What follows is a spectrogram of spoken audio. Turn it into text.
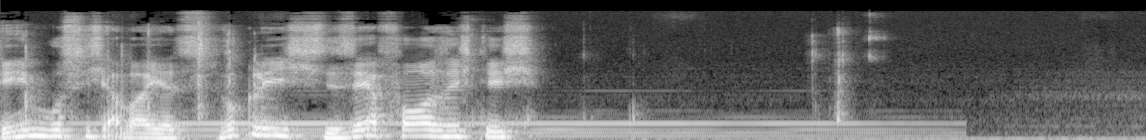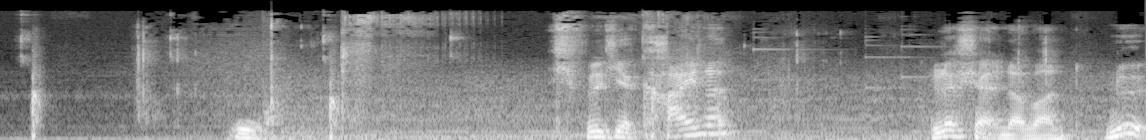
den muss ich aber jetzt wirklich sehr vorsichtig. Oh. Ich will hier keine Löcher in der Wand. Nö.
